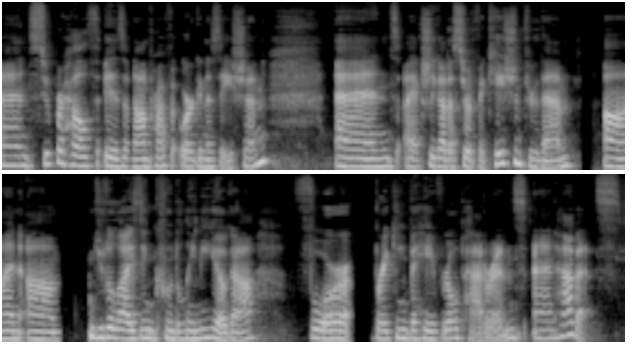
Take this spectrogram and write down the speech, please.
and Super Health is a nonprofit organization. And I actually got a certification through them on um, utilizing Kundalini Yoga for breaking behavioral patterns and habits.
